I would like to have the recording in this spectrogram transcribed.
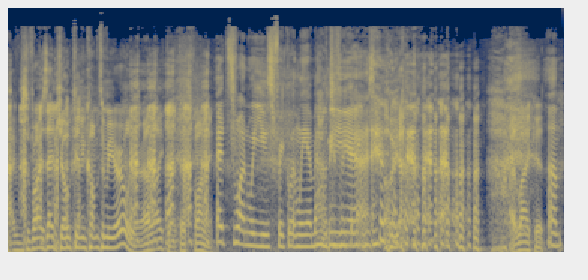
I'm surprised that joke didn't come to me earlier. I like that. That's funny. It's one we use frequently about different yeah. things. Oh yeah, I like it. Um,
